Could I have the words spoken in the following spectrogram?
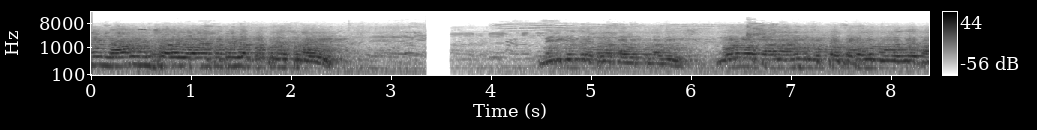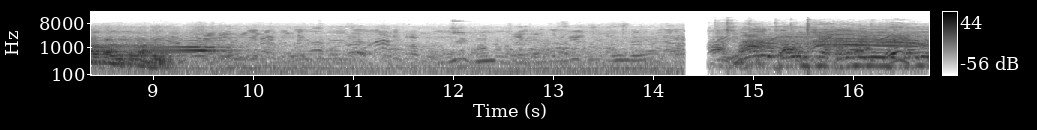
కానీ నాలుగు నిమిషాలు ఇరవై సెకండ్ల పూర్తి చేస్తున్నాయి మెడికల్ కొనసాగుతున్నవి మూడవ స్థానానికి ముప్పై సెకండ్లు కావలసిన పదమూడు నిమిషాలు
